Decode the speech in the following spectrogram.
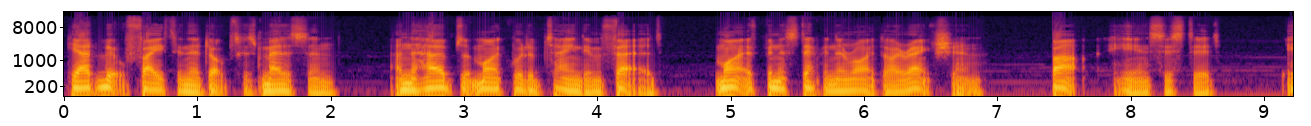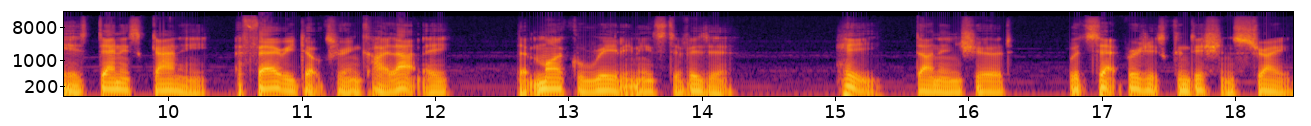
He had little faith in the doctor's medicine, and the herbs that Michael had obtained in Fethard might have been a step in the right direction, but, he insisted, it is Denis Ganey, a fairy doctor in Kylatlea, that Michael really needs to visit. He, Dunn ensured, would set Bridget's condition straight,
